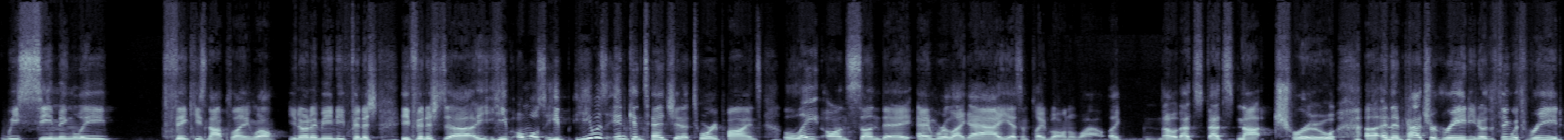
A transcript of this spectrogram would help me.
we seemingly think he's not playing well. You know what I mean? He finished. He finished. Uh, he, he almost. He he was in contention at Torrey Pines late on Sunday, and we're like, ah, he hasn't played well in a while. Like, no, that's that's not true. Uh, and then Patrick Reed. You know, the thing with Reed,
